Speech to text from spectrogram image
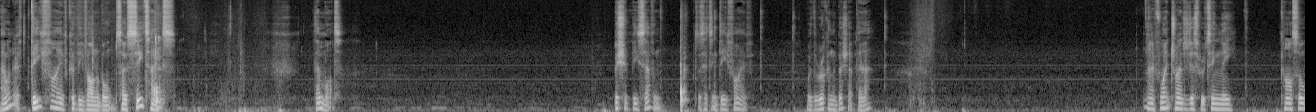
I wonder if d5 could be vulnerable. So c takes then what? Bishop b7, just hitting d5 with the rook and the bishop here. Now if white trying to just routinely castle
